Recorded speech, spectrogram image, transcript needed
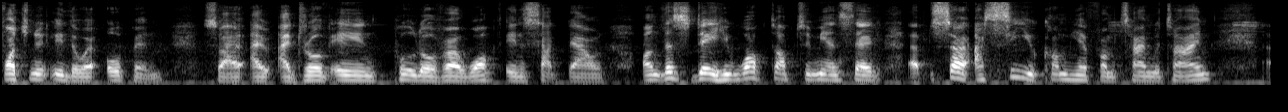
Fortunately, they were open, so I, I, I, drove in, pulled over, walked in, sat down. On this day, he walked up to me and said, uh, "Sir, I see you come here from time to time. Uh,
